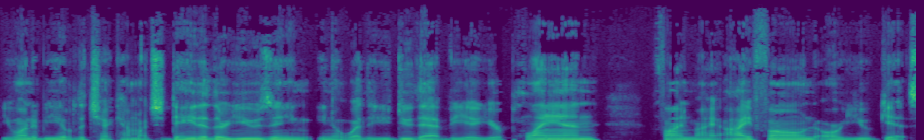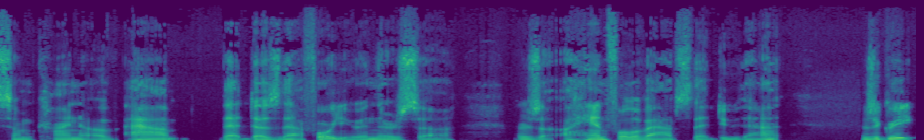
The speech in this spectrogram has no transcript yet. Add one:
You want to be able to check how much data they're using. You know, whether you do that via your plan, find my iPhone, or you get some kind of app that does that for you. And there's uh, there's a handful of apps that do that. There's a great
